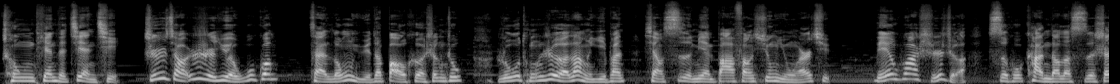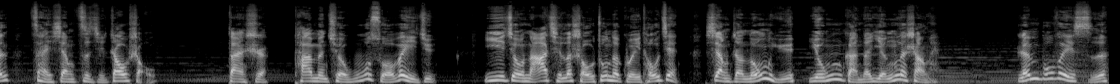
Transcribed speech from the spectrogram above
冲天的剑气直叫日月无光。在龙宇的暴喝声中，如同热浪一般向四面八方汹涌而去。莲花使者似乎看到了死神在向自己招手，但是他们却无所畏惧，依旧拿起了手中的鬼头剑，向着龙宇勇敢地迎了上来。人不畏死，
